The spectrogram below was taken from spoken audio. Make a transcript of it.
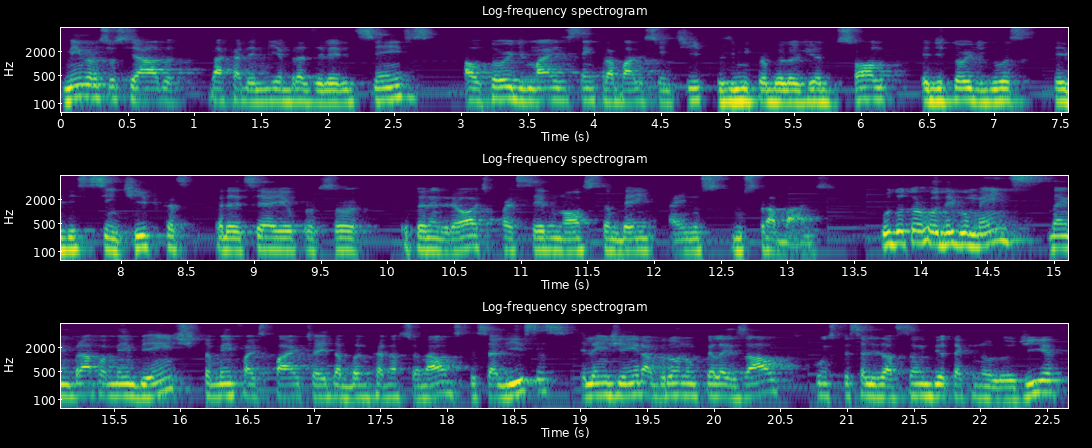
membro associado da Academia Brasileira de Ciências autor de mais de 100 trabalhos científicos em microbiologia do solo, editor de duas revistas científicas. Agradecer aí ao professor Dr. Andreotti, parceiro nosso também aí nos, nos trabalhos. O Dr. Rodrigo Mendes, da Embrapa Meio Ambiente, também faz parte aí da Banca Nacional de Especialistas. Ele é engenheiro agrônomo pela Exalc, com especialização em biotecnologia,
